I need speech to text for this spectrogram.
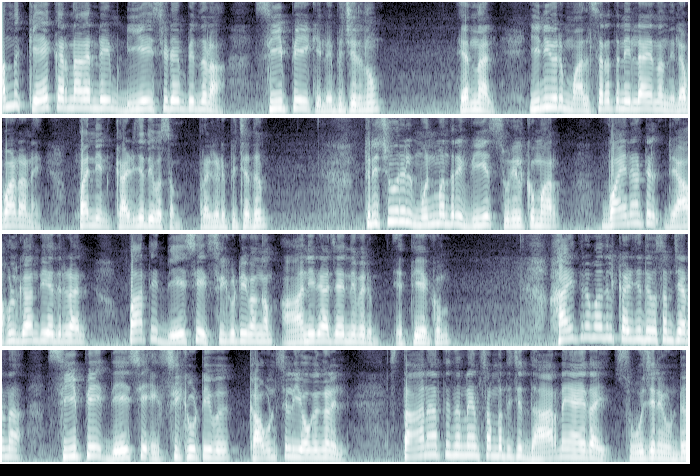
അന്ന് കെ കരുണാകരന്റെയും ഡി ഐ സിയുടെയും പിന്തുണ സി പി ഐക്ക് ലഭിച്ചിരുന്നു. എന്നാൽ ഇനിയൊരു മത്സരത്തിനില്ല എന്ന നിലപാടാണ് പന്ന്യൻ കഴിഞ്ഞ ദിവസം പ്രകടിപ്പിച്ചത്. തൃശൂരിൽ മുൻമന്ത്രി വി എസ് സുനിൽകുമാർ വയനാട്ടിൽ രാഹുൽ ഗാന്ധിയെ എതിരിടാൻ പാർട്ടി ദേശീയ എക്സിക്യൂട്ടീവ് അംഗം ആനി രാജ എന്നിവരും എത്തിയേക്കും. ഹൈദരാബാദിൽ കഴിഞ്ഞ ദിവസം ചേർന്ന സി പി ഐ ദേശീയ എക്സിക്യൂട്ടീവ് കൗൺസിൽ യോഗങ്ങളിൽ സ്ഥാനാർത്ഥി നിർണയം സംബന്ധിച്ച് ധാരണയായതായി സൂചനയുണ്ട്.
